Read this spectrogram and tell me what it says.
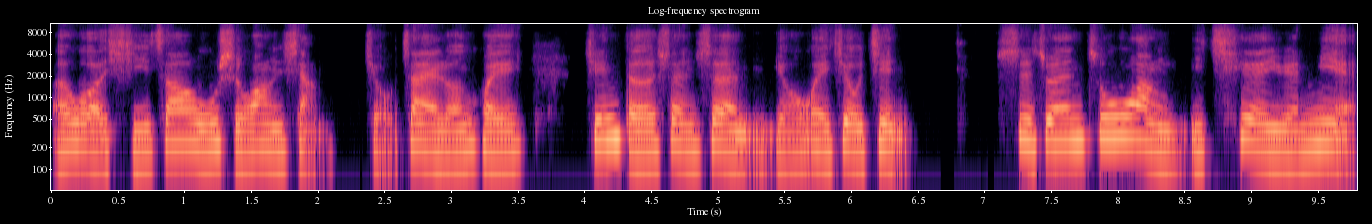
而我习遭无始妄想，久在轮回，今得甚胜，犹未究竟。世尊诸妄一切圆灭，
